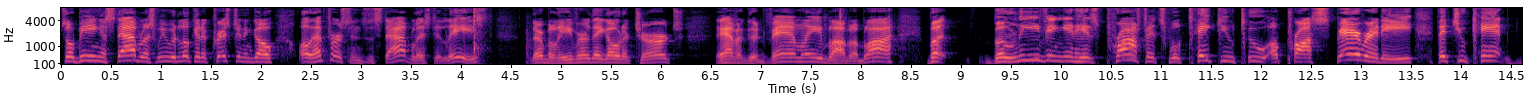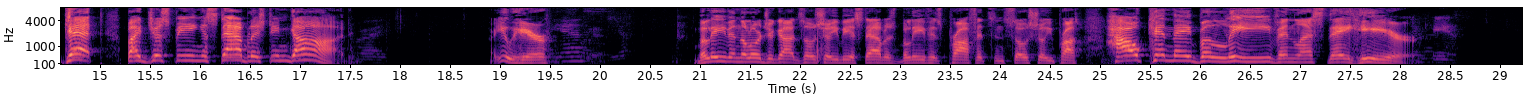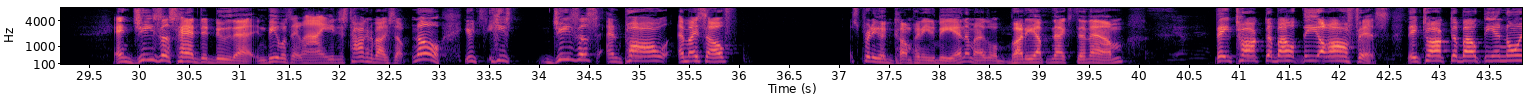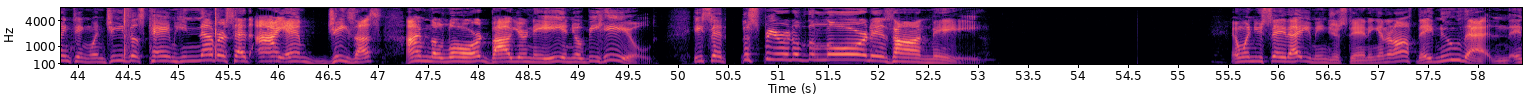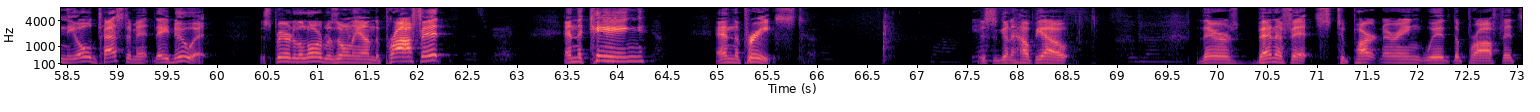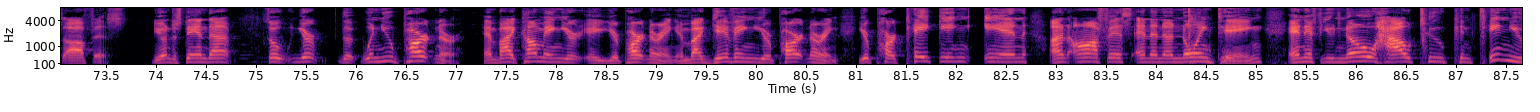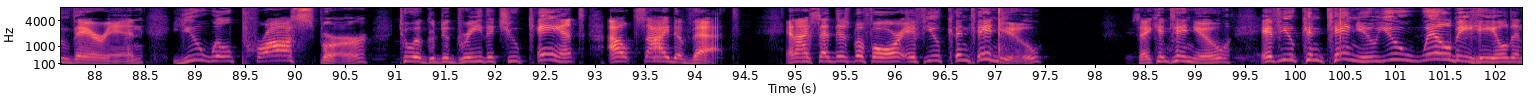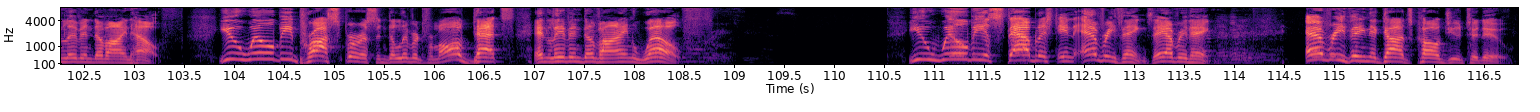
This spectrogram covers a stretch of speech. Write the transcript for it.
so, being established, we would look at a Christian and go, well, that person's established at least. They're a believer. They go to church. They have a good family. Blah blah blah." But believing in His prophets will take you to a prosperity that you can't get by just being established in God. Are you here? Yes. Believe in the Lord your God, so shall you be established. Believe his prophets, and so shall you prosper. How can they believe unless they hear? And Jesus had to do that. And people say, well, you're just talking about yourself. No, he's Jesus and Paul and myself. That's pretty good company to be in. I might as well buddy up next to them. They talked about the office. They talked about the anointing. When Jesus came, he never said, I am Jesus. I'm the Lord. Bow your knee and you'll be healed. He said, The Spirit of the Lord is on me. And when you say that, you mean you're standing in an off. They knew that. In, in the Old Testament, they knew it. The Spirit of the Lord was only on the prophet and the king and the priest. This is going to help you out. There's benefits to partnering with the prophet's office. Do you understand that? So you're the, when you partner, and by coming, you're, eh, you're partnering. And by giving, you're partnering. You're partaking in an office and an anointing. And if you know how to continue therein, you will prosper to a degree that you can't outside of that. And I've said this before if you continue, say continue, if you continue, you will be healed and live in divine health. You will be prosperous and delivered from all debts and live in divine wealth. You will be established in everything. Say everything. Everything that God's called you to do.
